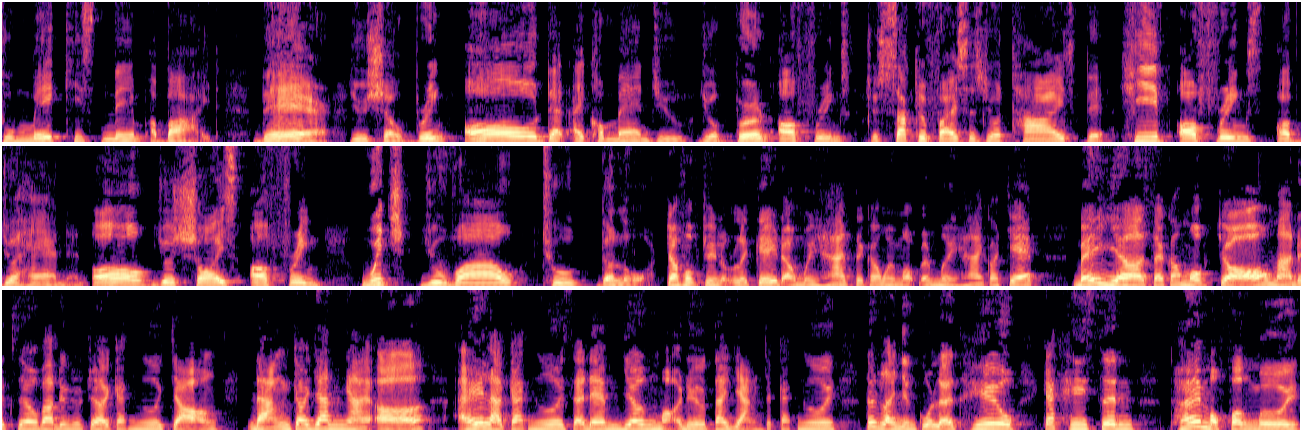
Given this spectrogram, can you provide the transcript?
to make his name abide. There you shall bring all that I command you, your burnt offerings, your sacrifices, your tithes, the heave offerings of your hand, and all your choice offering, which you vow to the Lord. Trong phục truyền luật lệ ký đoạn 12 từ câu 11 đến 12 có chép Bây giờ sẽ có một chỗ mà Đức giê va Đức Chúa Trời, các ngươi chọn đặng cho danh Ngài ở ấy là các ngươi sẽ đem dân mọi điều ta dặn cho các ngươi tức là những của lễ thiêu các hy sinh thuế một phần mười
